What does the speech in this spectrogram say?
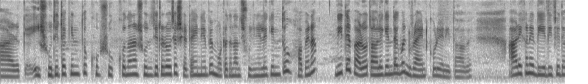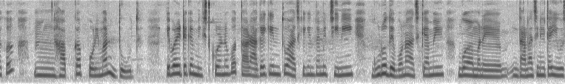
আর এই সুজিটা কিন্তু খুব সূক্ষ্ম দানা সুজি যেটা রয়েছে সেটাই নেবে মোটা দানা সুজি নিলে কিন্তু হবে না। নিতে পারো, তাহলে কিন্তু একবার গ্রাইন্ড করিয়ে নিতে হবে। আর এখানে দিয়ে দিচ্ছি, দেখো হাফ কাপ পরিমাণ দুধ। এবার এটাকে মিক্সড করে নেব। তার আগে কিন্তু, আজকে কিন্তু আমি চিনি গুঁড়ো দেবো না। আজকে আমি মানে দানা চিনিটা ইউজ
